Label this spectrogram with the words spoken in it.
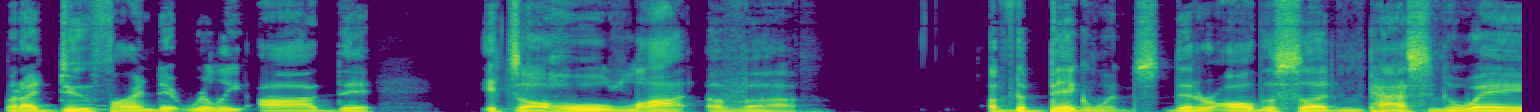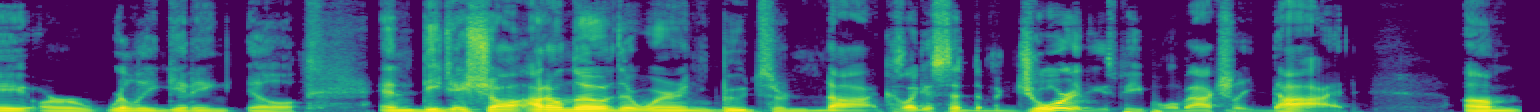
but I do find it really odd that it's a whole lot of uh, of the big ones that are all of a sudden passing away or really getting ill. And DJ Shaw, I don't know if they're wearing boots or not, because like I said, the majority of these people have actually died. Um,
